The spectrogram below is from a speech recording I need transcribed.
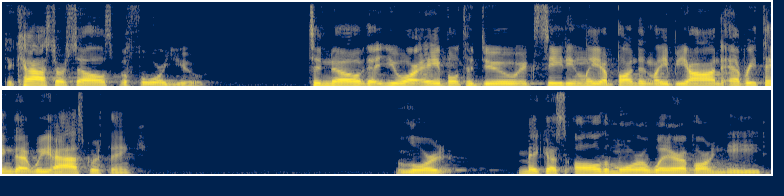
to cast ourselves before you, to know that you are able to do exceedingly abundantly beyond everything that we ask or think. Lord, make us all the more aware of our need,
